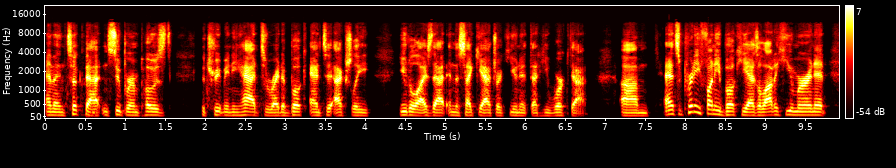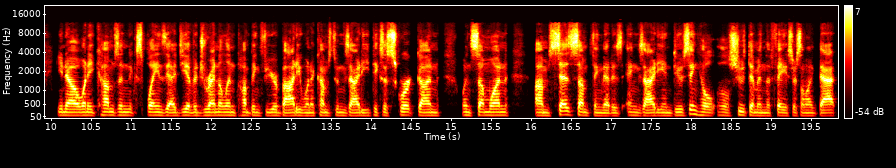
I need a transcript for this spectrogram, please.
and then took that and superimposed the treatment he had to write a book and to actually utilize that in the psychiatric unit that he worked at. Um, and it's a pretty funny book. He has a lot of humor in it. You know, when he comes and explains the idea of adrenaline pumping through your body when it comes to anxiety, he takes a squirt gun when someone um, says something that is anxiety inducing. He'll he'll shoot them in the face or something like that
